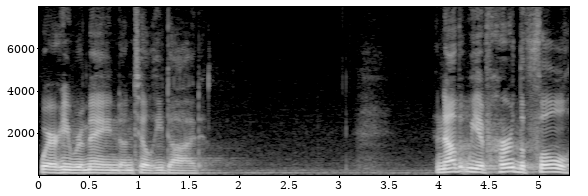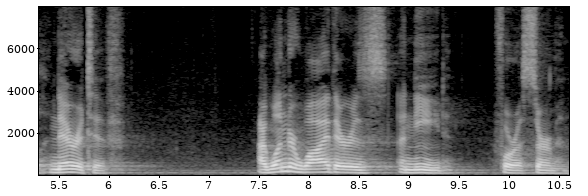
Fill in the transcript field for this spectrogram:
where he remained until he died. And now that we have heard the full narrative, I wonder why there is a need for a sermon.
